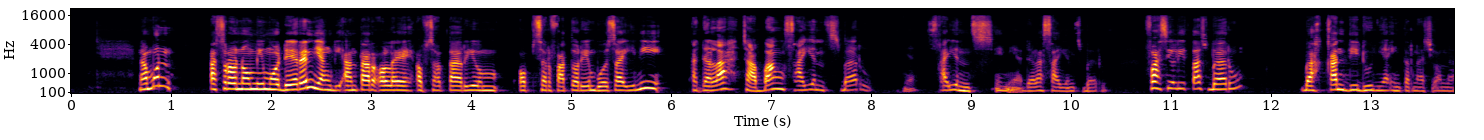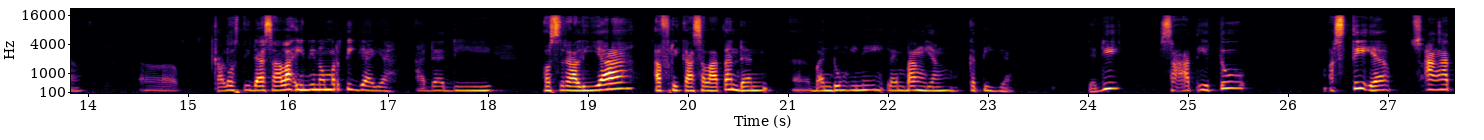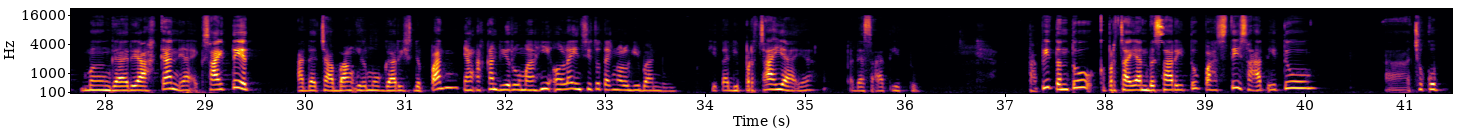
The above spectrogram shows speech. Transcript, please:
Namun astronomi modern yang diantar oleh observatorium observatorium Bosa ini adalah cabang sains baru ya. Sains ini adalah sains baru. Fasilitas baru, bahkan di dunia internasional. Eh, kalau tidak salah ini nomor tiga ya, ada di Australia, Afrika Selatan dan eh, Bandung ini Lembang yang ketiga. Jadi saat itu mesti ya sangat menggairahkan ya excited ada cabang ilmu garis depan yang akan dirumahi oleh Institut Teknologi Bandung. Kita dipercaya ya pada saat itu. Tapi tentu kepercayaan besar itu pasti saat itu uh, cukup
